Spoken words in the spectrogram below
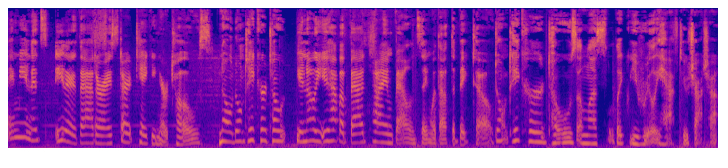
I mean, it's either that or I start taking her toes. No, don't take her toe. You know, you have a bad time balancing without the big toe. Don't take her toes unless like you really have to, Cha Cha.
